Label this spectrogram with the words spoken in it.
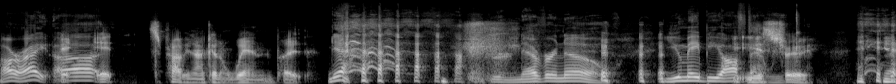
All right. It, Uh, it, it's probably not going to win, but yeah. you never know. You may be off that it's week. true. Yeah.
